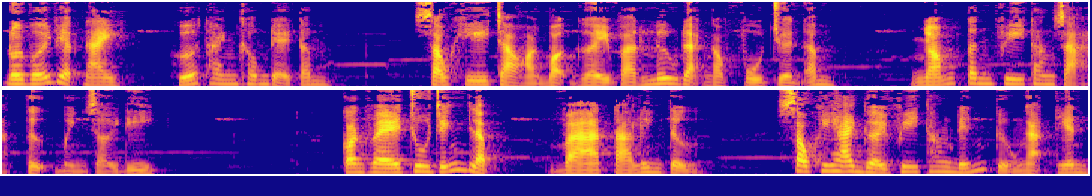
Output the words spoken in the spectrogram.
Đối với việc này, hứa thanh không để tâm, sau khi chào hỏi mọi người và lưu đại ngọc phù truyền âm, nhóm tân phi thăng giả tự mình rời đi. Còn về Chu Chính Lập và Tà Linh Tử, sau khi hai người phi thăng đến cửu ngạn thiên,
